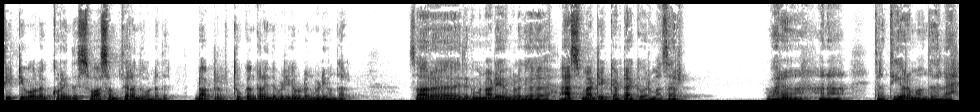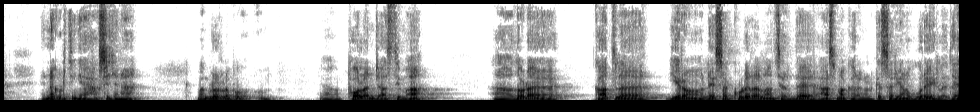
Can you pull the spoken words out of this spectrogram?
சீட்டி போல குறைந்து சுவாசம் திறந்து கொண்டது. டாக்டர் தூக்கம் கலைந்த வழிகளுடன் வெளிவந்தார். சார் இதுக்கு முன்னாடி உங்களுக்கு ஆஸ்மேட்டிக் அட்டாக் வருமா சார்? வரும் ஆனால் இத்தனை தீவிரமாக வந்ததில்ல. என்ன கொடுத்தீங்க ஆக்சிஜனா? பெங்களூரில் போ போலன் ஜாஸ்திமா அதோட காற்றுல ஈரம் லேசாக குளிரெல்லாம் சேர்ந்து ஆஸ்மாக்காரங்களுக்கு சரியான ஊரே இல்லது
